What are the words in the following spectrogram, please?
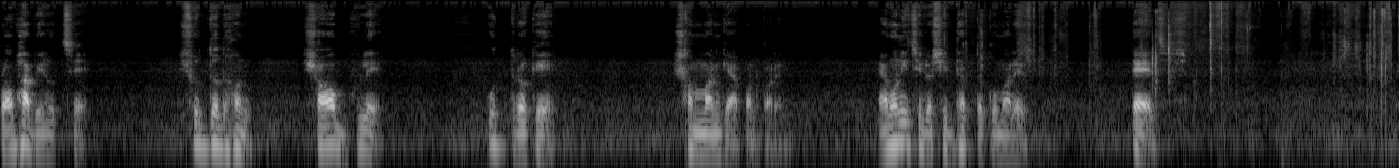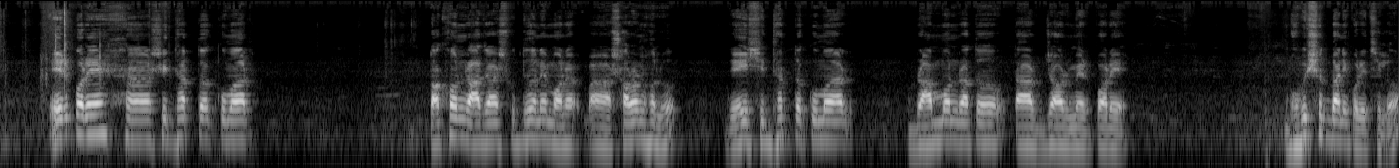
প্রভা বেরোচ্ছে শুদ্ধধন সব ভুলে পুত্রকে সম্মান জ্ঞাপন করেন। এমনই ছিল সিদ্ধার্থ কুমারের তেজ। এরপরে সিদ্ধার্থ কুমার তখন রাজা শুদ্ধনে মনে স্মরণ হলো যে এই সিদ্ধার্থ কুমার ব্রাহ্মণরা তো তার জন্মের পরে ভবিষ্যৎবাণী করেছিল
